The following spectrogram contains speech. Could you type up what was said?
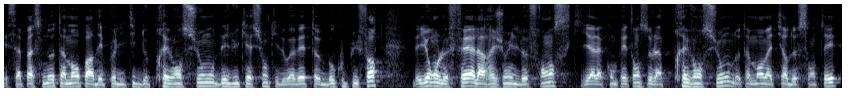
et ça passe notamment par des politiques de prévention, d'éducation qui doivent être beaucoup plus fortes. D'ailleurs, on le fait à la région Île-de-France, qui a la compétence de la prévention, notamment en matière de santé,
